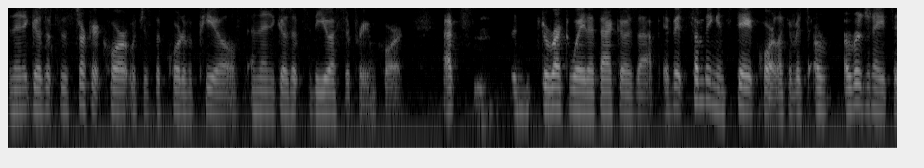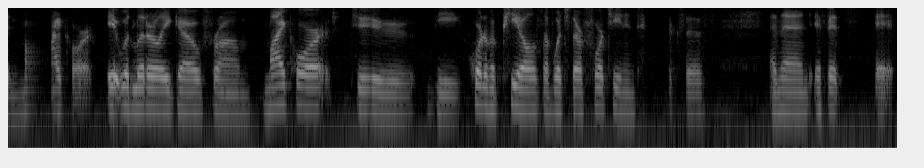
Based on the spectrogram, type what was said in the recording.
and then it goes up to the circuit court, which is the court of appeals, and then it goes up to the U.S. Supreme Court. That's Mhm. the direct way that that goes up. If it's something in state court, like if it originates in my court, it would literally go from my court to the court of appeals, of which there are 14 in Texas. And then if it's it,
